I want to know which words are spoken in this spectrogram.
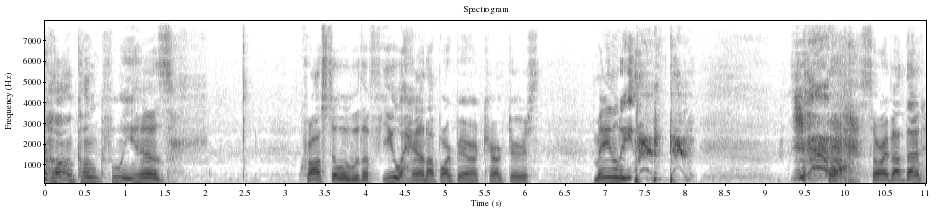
And Hong Kong Phooey has crossed over with a few Hanna-Barbera characters. Mainly... sorry about that.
